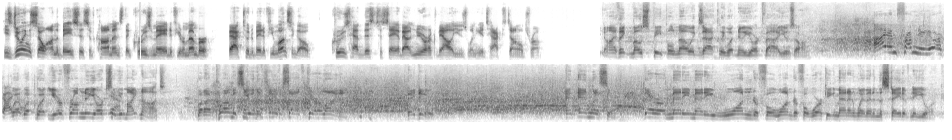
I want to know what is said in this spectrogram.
He's doing so on the basis of comments that Cruz made. If you remember back to a debate a few months ago, Cruz had this to say about New York values when he attacked Donald Trump. You know, I think most people know exactly what New York values are. I am from New York. I Well, well, well, you're from New York, so you might not. But I promise you, in the state of South Carolina, they do. And, and listen, there are many, many wonderful, wonderful working men and women in the state of New York.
